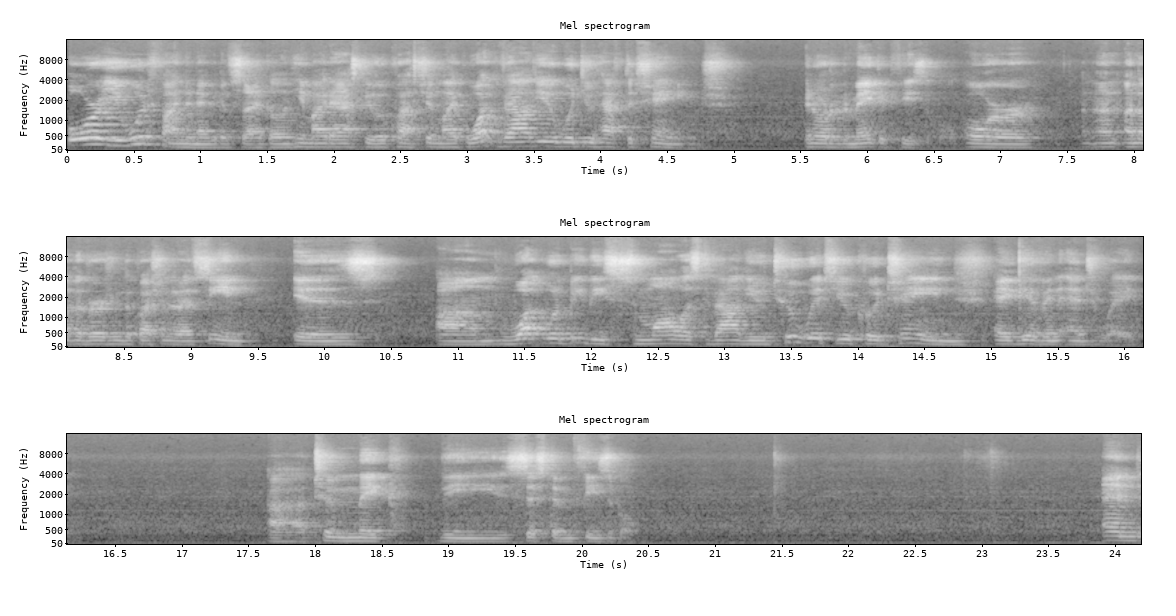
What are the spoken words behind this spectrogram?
Or you would find a negative cycle, and he might ask you a question like, what value would you have to change in order to make it feasible? Or an another version of the question that I've seen is, um, what would be the smallest value to which you could change a given edge weight uh, to make the system feasible? And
